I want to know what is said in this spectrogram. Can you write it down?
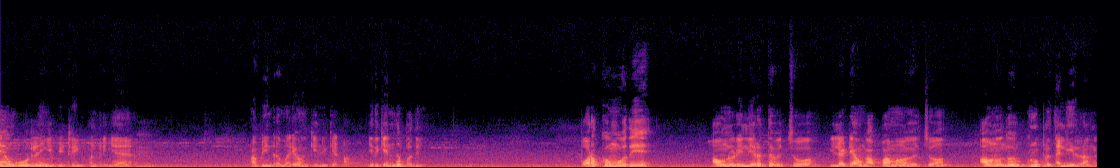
ஏன் உங்கள் ஊரில் நீங்கள் இப்படி ட்ரீட் பண்ணுறீங்க. அப்படின்ற மாதிரி அவன் கேள்வி கேட்டான். இதுக்கு என்ன பதில்? பிறக்கும் போதே அவனுடைய நிறத்தை வச்சோ இல்லாட்டி அவங்க அப்பா அம்மாவை வச்சோ அவனை வந்து ஒரு குரூப்பில் தள்ளிடுறாங்க.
